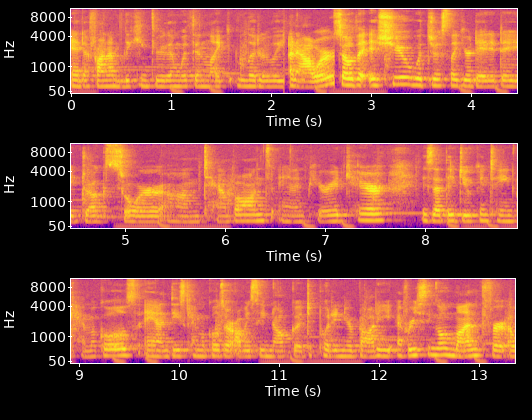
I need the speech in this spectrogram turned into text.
and I find I'm leaking through them within like literally an hour. So the issue with just like your day-to-day -day drugstore um, tampons and period care is that they do contain chemicals and these chemicals are obviously not good to put in your body every single month for a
